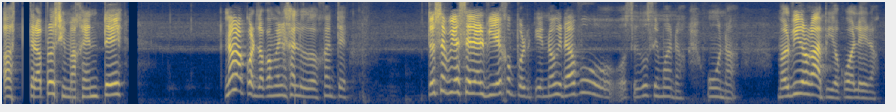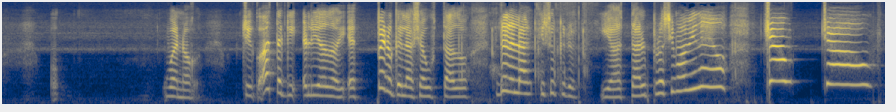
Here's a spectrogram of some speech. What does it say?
hasta la próxima, gente. No me acuerdo cómo era saludo, gente. Entonces voy a hacer el viejo porque no grabo hace dos semanas. Una. Me olvido rápido cuál era. Bueno, chicos, hasta aquí el video de hoy. Espero que les haya gustado. Denle like y suscríbete. Y hasta el próximo video. ¡Chao!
